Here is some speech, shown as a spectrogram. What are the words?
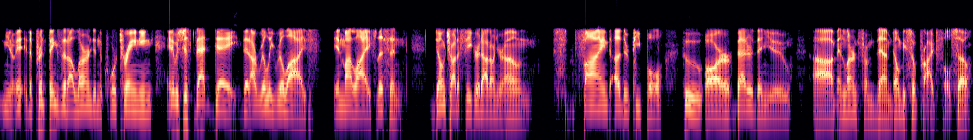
you know it, the print things that I learned in the core training, and it was just that day that I really realized in my life. Listen, don't try to figure it out on your own. Find other people who are better than you um, and learn from them. Don't be so prideful. So,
